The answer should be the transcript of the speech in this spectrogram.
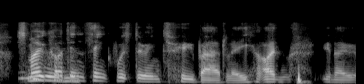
Smoak, I didn't think was doing too badly. I, you know,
